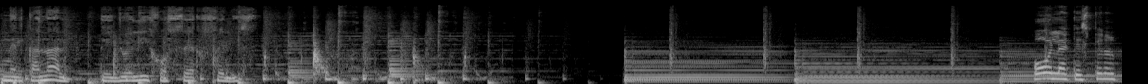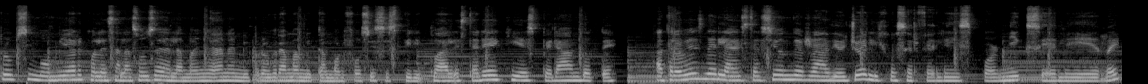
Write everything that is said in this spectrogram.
en el canal de Yo Elijo Ser Feliz. Hola, te espero el próximo miércoles a las 11 de la mañana en mi programa Metamorfosis Espiritual. Estaré aquí esperándote a través de la estación de radio Yo elijo ser feliz por Mix LR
